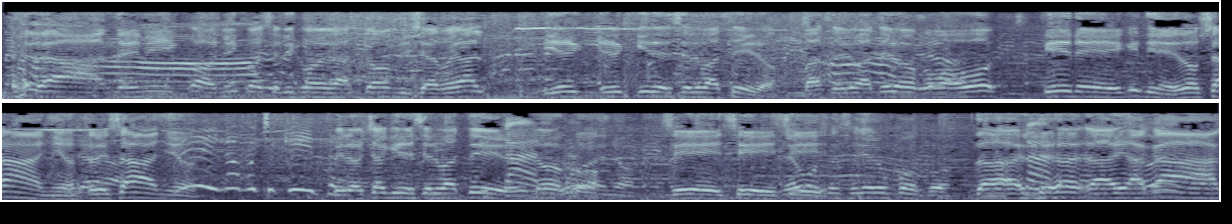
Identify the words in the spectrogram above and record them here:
Grande Nico, Nico es el hijo de Gastón Villarreal y él, él quiere ser batero. Va a ser batero como vos. Tiene, ¿qué tiene? Dos años, tres años. Sí, no, muy chiquito. Pero ya quiere ser batero, Claro. loco. Bueno. Sí, sí, Le vamos sí. a enseñar un poco. Dale, Nos canta. dale, acá,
